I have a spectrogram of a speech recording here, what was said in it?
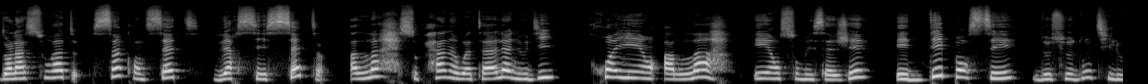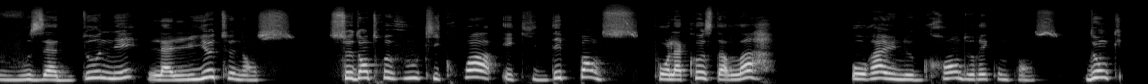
Dans la sourate 57, verset 7, Allah subhanahu wa ta'ala nous dit Croyez en Allah et en son messager et dépensez de ce dont il vous a donné la lieutenance. Ceux d'entre vous qui croient et qui dépensent pour la cause d'Allah aura une grande récompense. Donc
